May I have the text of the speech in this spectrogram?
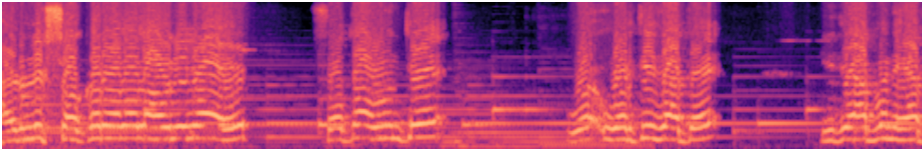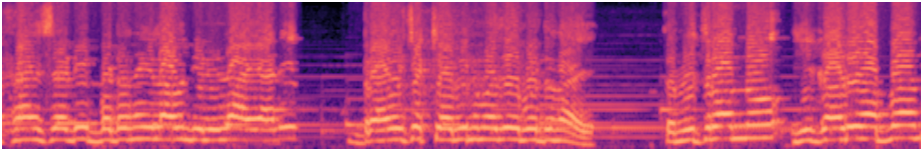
हायड्रोलिक शॉकरवाला लावलेले आहेत. स्वतःहून ते व- वरती जात. आहे इथे आपण ह्या फॅनसाठी बटनही लावून दिलेलं आहे आणि ड्रायव्हरच्या कॅबिनमध्ये बटन आहे. तर मित्रांनो ही गाडी आपण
